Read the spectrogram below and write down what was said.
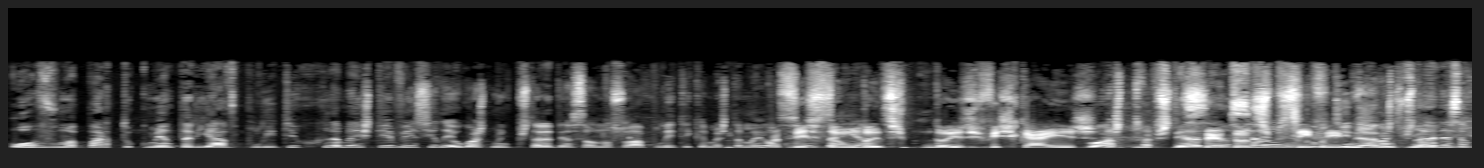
houve uma parte do comentariado político que também esteve em silêncio. Eu gosto muito de prestar atenção não só à política, mas também ao Vocês são dois, dois fiscais gosto de, prestar de setores atenção. específicos. Gosto de prestar atenção.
